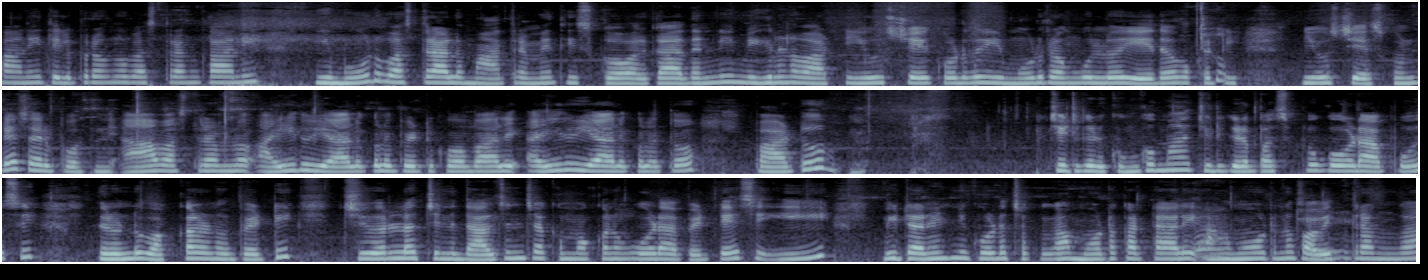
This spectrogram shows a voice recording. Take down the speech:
కానీ తెలుపు రంగు వస్త్రం కానీ ఈ మూడు వస్త్రాలు మాత్రమే తీసుకోవాలి. కాదండి మిగిలిన వాటిని యూజ్ చేయకూడదు. ఈ మూడు రంగుల్లో ఏదో ఒకటి యూజ్ చేసుకుంటే సరిపోతుంది. ఆ వస్త్రంలో ఐదు యాలకులు పెట్టుకోవాలి. ఐదు యాలకులతో పాటు చిటికెడు కుంకుమ చిటికెడు పసుపు కూడా పోసి రెండు ఒక్కలను పెట్టి చివరిలో చిన్న దాల్చిన చెక్క మొక్కను కూడా పెట్టేసి ఈ వీటన్నింటిని కూడా చక్కగా మూట కట్టాలి. ఆ మూటను పవిత్రంగా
